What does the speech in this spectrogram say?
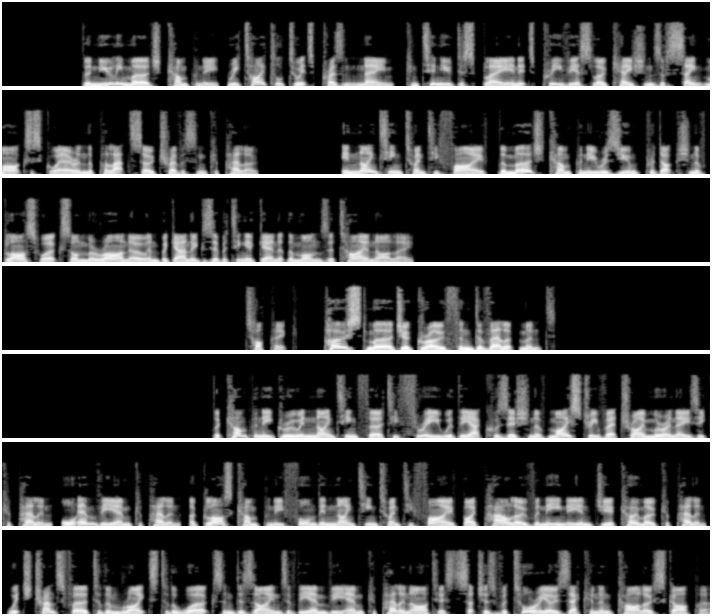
The newly merged company, retitled to its present name, continued display in its previous locations of St. Mark's Square and the Palazzo Trevisan Capello. In 1925, the merged company resumed production of glassworks on Murano and began exhibiting again at the Monza Triennale. Post-merger growth and development. The company grew in 1933 with the acquisition of Maestri Vetrai Muranesi Cappellin, or MVM Cappellin, a glass company formed in 1925 by Paolo Venini and Giacomo Cappellin, which transferred to them rights to the works and designs of the MVM Cappellin artists such as Vittorio Zecchin and Carlo Scarpa.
